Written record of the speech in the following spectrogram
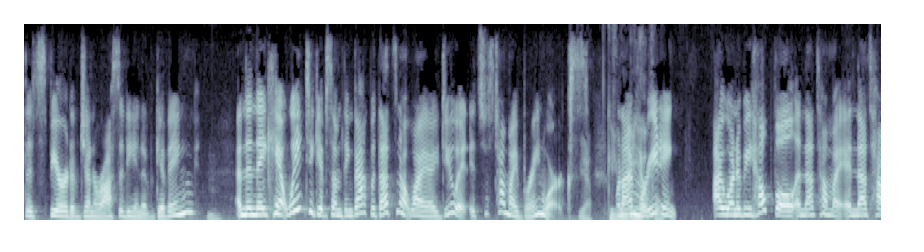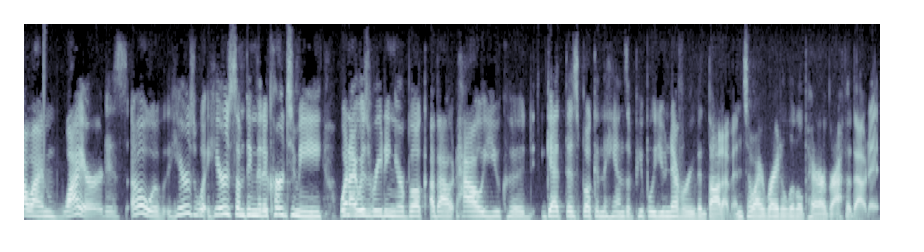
the spirit of generosity and of giving. Hmm. And then they can't wait to give something back, but that's not why I do it. It's just how my brain works. Yeah. When I'm reading, I want to be helpful and that's how my and that's how I'm wired is oh here's what here's something that occurred to me when I was reading your book about how you could get this book in the hands of people you never even thought of and so I write a little paragraph about it.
